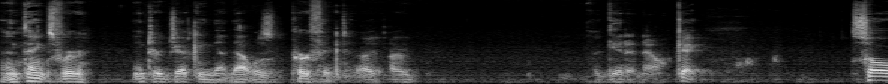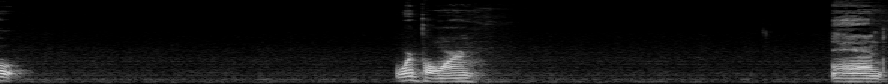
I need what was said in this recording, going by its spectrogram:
and thanks for interjecting that. That was perfect. I, I, I get it now. Okay, so we're born and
